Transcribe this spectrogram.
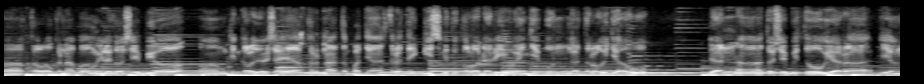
Uh, kalau kenapa memilih Tosebio, uh, mungkin kalau dari saya karena tempatnya strategis gitu. Kalau dari UNJ pun nggak terlalu jauh. Dan uh, Tosebio itu wiara yang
